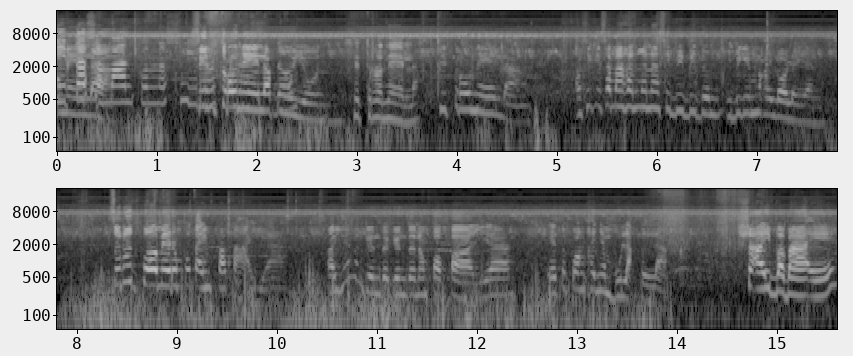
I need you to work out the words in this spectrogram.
citronella. samahan ko na si... Citronella po yun. Citronella. Citronella. O sige, samahan mo na si Bibi doon. Ibigay mo na kay Lola yan. Sunod po, meron po tayong papaya. Ayun, ang ganda-ganda ng papaya. Ito po ang kanyang bulaklak. Siya ay babae.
